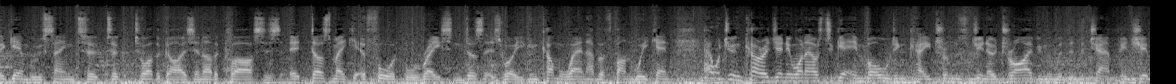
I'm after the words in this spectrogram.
again, we were saying to, to, to, other guys in other classes, it does make it affordable racing, doesn't it, as well? You can come away and have a fun weekend. How would you encourage anyone else to get involved in Caterhams, you know, driving within the championship,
